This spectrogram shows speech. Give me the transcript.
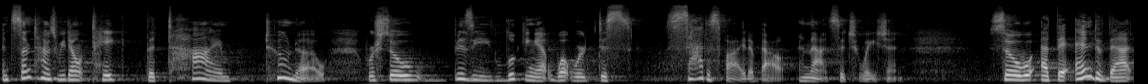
And sometimes we don't take the time to know. We're so busy looking at what we're dissatisfied about in that situation. So at the end of that,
